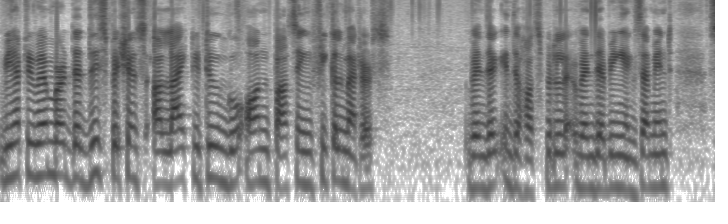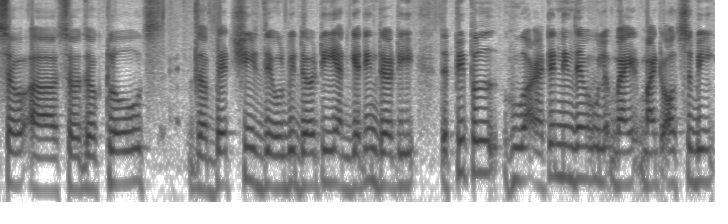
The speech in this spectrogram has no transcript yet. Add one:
We have to remember that these patients are likely to go on passing fecal matters when they're in the hospital, when they're being examined. So, uh, so the clothes, the bed sheets, they will be dirty and getting dirty. The people who are attending them will, might, might also be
